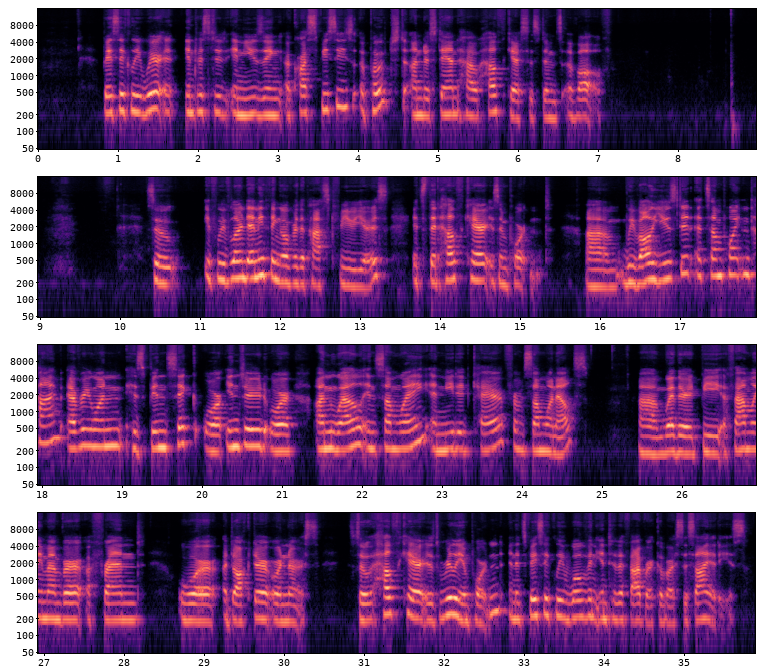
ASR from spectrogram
Basically, we're interested in using a cross species approach to understand how healthcare systems evolve. So, if we've learned anything over the past few years, it's that healthcare is important. Um, we've all used it at some point in time. Everyone has been sick or injured or unwell in some way and needed care from someone else, um, whether it be a family member, a friend, or a doctor or nurse. So, healthcare is really important and it's basically woven into the fabric of our societies.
